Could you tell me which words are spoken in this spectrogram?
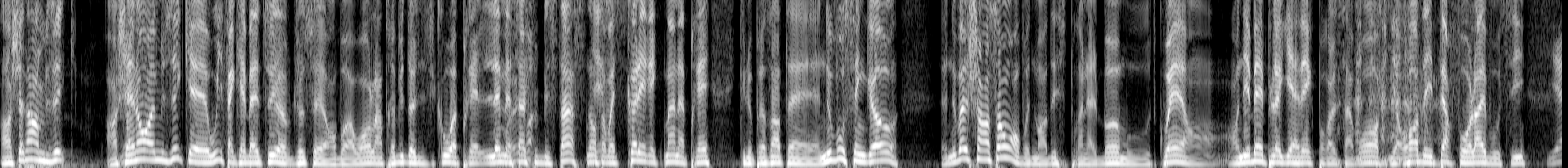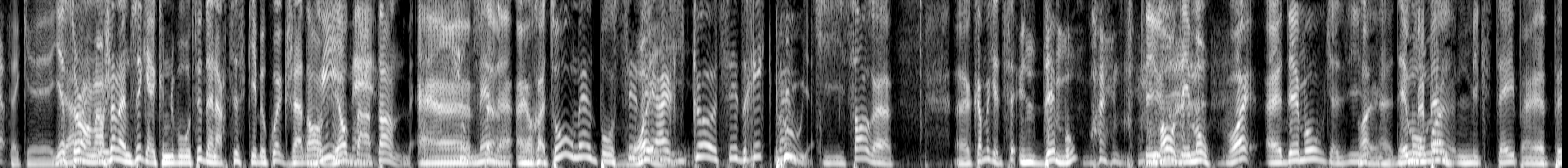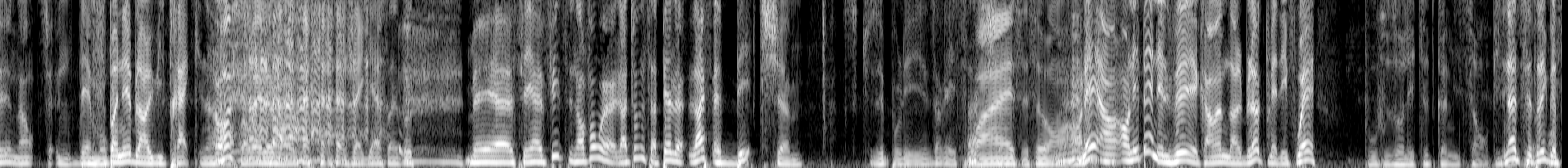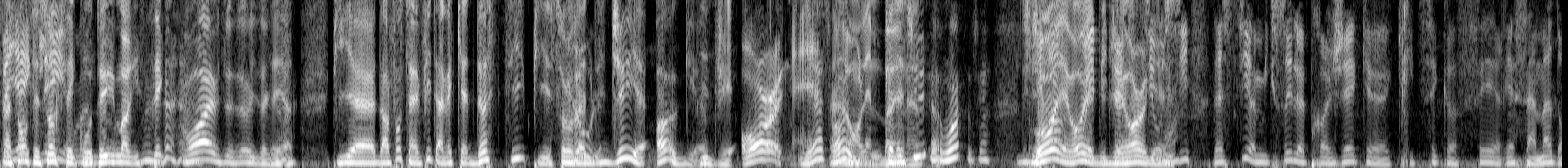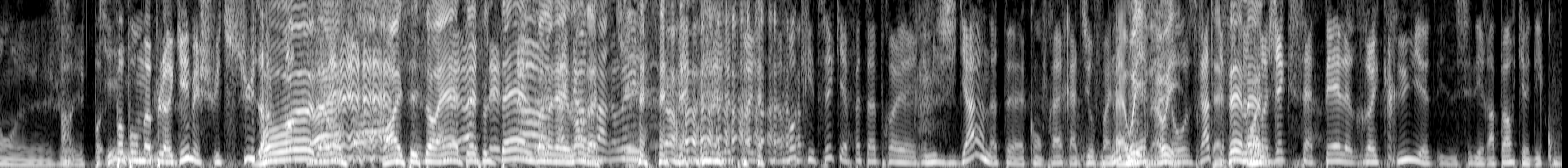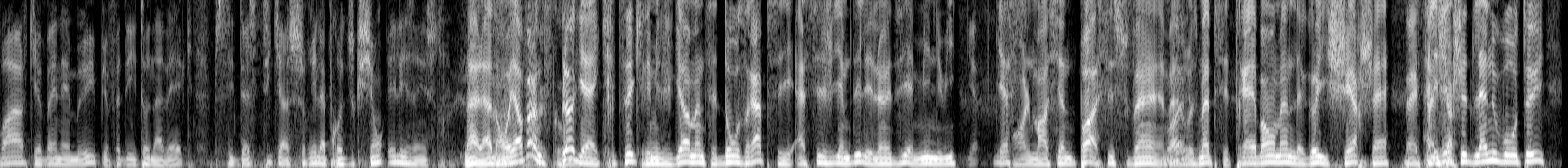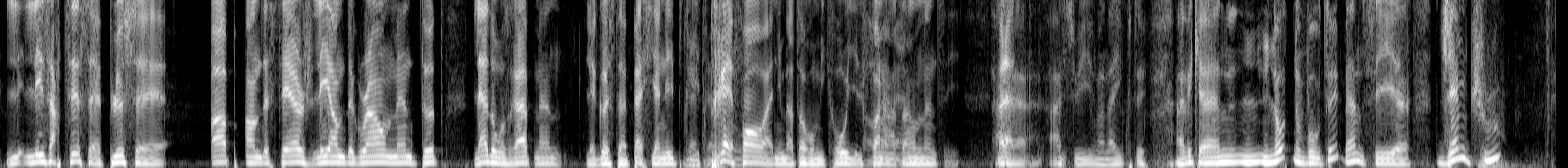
enchaînant en musique. Enchaînons en musique, euh, oui, fait que ben, tu sais, juste, euh, on va avoir l'entrevue de Zico après le message publicitaire, sinon ça va être Coleric Man après, qui nous présente un nouveau single, une nouvelle chanson, on va demander si pour un album ou de quoi, on, on est bien plugué avec pour le savoir, puis il va y avoir des perfos live aussi. Yep. Fait que, euh, yes Yeah, sir, on oui. enchaîne la musique avec une nouveauté d'un artiste québécois que j'adore, Oui, j'ai hâte d'entendre. Euh, un retour, man, pour Cédric Ouais. Cédric, man, qui sort, euh, comment il a dit ça, une démo. T'es Mon démo. Ouais, un démo, qu'a dit. Ouais, euh, un démo, même pas une mixtape, un EP, non, c'est une démo. Disponible en 8 tracks. Non, Ouais. j'agace un peu. Mais euh, c'est un feat, c'est dans le fond, euh, la tune s'appelle Life a Bitch. Excusez pour les oreilles sèches. Ouais, c'est ça. On, on est, on, on est bien élevé quand même dans le bloc, mais des fois, faut vous les titres comme ils sont. Puis notre Cédric, de toute fait façon, c'est sûr que c'est côté humoristique. Ouais, c'est ça, exactement. Puis euh, dans le fond, c'est un feat avec Dusty, puis sur Cool. le DJ Hog. DJ Org, man. Yes, ouais. on l'aime bien. Connais-tu? euh, Ouais. DJ Ouais, DJ Org, Dusty hein. aussi. Dusty a mixé le projet que Critique a fait récemment, dont euh, je- pas, pour me plugger, mais je suis dessus dans Ouais, le fond. ben ouais. Ouais, c'est ça, hein. Tu sais, tout le une bonne raison. a de- parlé. Le projet- Dans le fond, Critique a fait un projet. Rémi Giguère, notre euh, confrère radiophonique, Ben oui, ben oui. Rap, a fait, un projet qui s'appelle Recru. C'est des rappeurs qu'il a découvert, qu'il a bien aimé, puis il a fait des tonnes avec. Puis c'est Dusty qui a assuré la production et les instrus. Malade. On va y en faire une petite cool. plug à Critique, Rémi Giguère, man. C'est Dose Rap, c'est à CJMD les lundis à minuit. Yep. Yes. On le mentionne pas assez souvent, malheureusement, puis c'est très bon, man. Le gars, il cherche à Ben, aller chercher de la nouveauté. L- les artistes euh, plus euh, up on the stairs, les underground, man, tout. La dose rap, man. Le gars, c'est un passionné, puis il est très très fort animateur au micro. Il est le fun Ouais, à man. entendre, man. C'est À, malade. à suivre, à écouter. Avec euh, une autre nouveauté, man, c'est euh, Jam Crew,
